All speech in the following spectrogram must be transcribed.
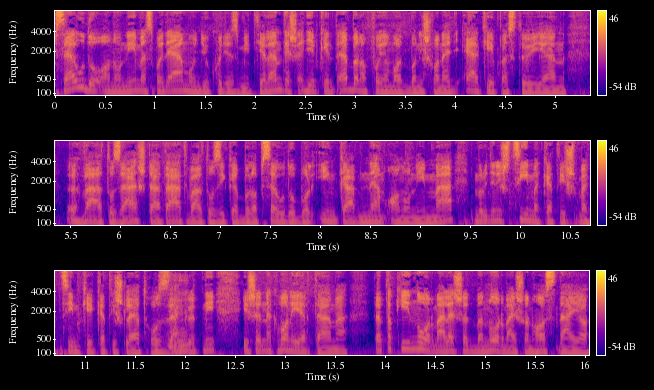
Pseudo-anonim, ezt majd elmondjuk, hogy ez mit jelent, és egyébként ebben a folyamatban is van egy elképesztő ilyen változás, tehát átváltozik ebből a pseudóból inkább nem anonimmá, mert ugyanis címeket is, meg címkéket is lehet hozzákötni, uh-huh. és ennek van értelme. Tehát aki normál esetben normálisan használja,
